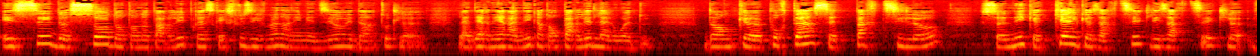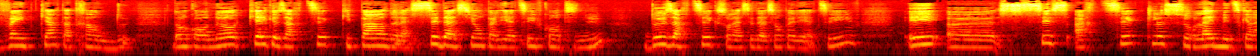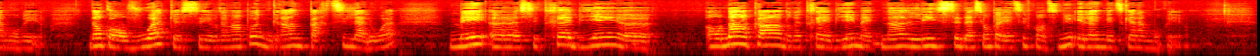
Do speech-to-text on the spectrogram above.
Et c'est de ça dont on a parlé presque exclusivement dans les médias et dans toute la dernière année quand on parlait de la loi 2. Donc, euh, pourtant, cette partie-là, ce n'est que quelques articles, les articles 24 à 32. Donc, on a quelques articles qui parlent de la sédation palliative continue, deux articles sur la sédation palliative et euh, six articles sur l'aide médicale à mourir. Donc, on voit que c'est vraiment pas une grande partie de la loi, mais euh, c'est très bien, euh, on encadre très bien maintenant les sédations palliatives continues et l'aide médicale à mourir.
